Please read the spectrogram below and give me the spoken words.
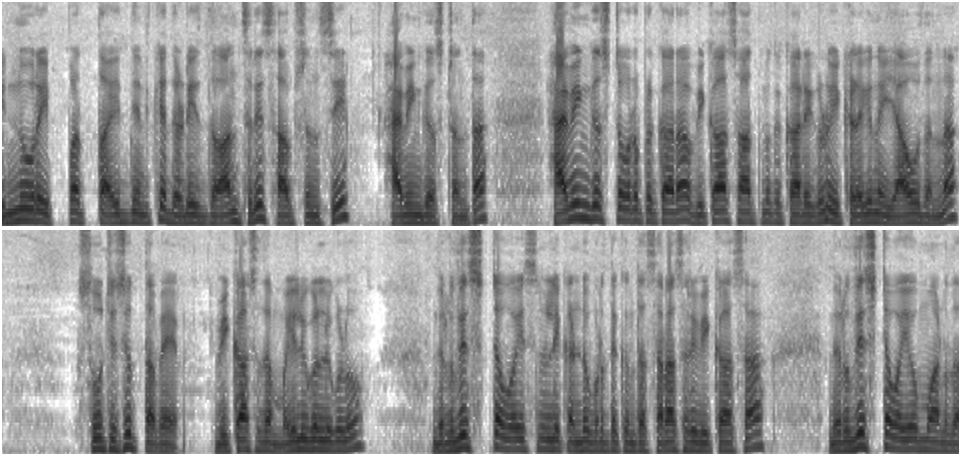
ಇನ್ನೂರ ಇಪ್ಪತ್ತೈದನೇದಕ್ಕೆ that is the answer is option C Havighurst ಅಂತ. ಹ್ಯಾವಿಂಗಸ್ಟ್ ಅವರ ಪ್ರಕಾರ ವಿಕಾಸಾತ್ಮಕ ಕಾರ್ಯಗಳು ಈ ಕೆಳಗಿನ ಯಾವುದನ್ನು ಸೂಚಿಸುತ್ತವೆ. ವಿಕಾಸದ ಮೈಲುಗಲ್ಲುಗಳು, ನಿರ್ದಿಷ್ಟ ವಯಸ್ಸಿನಲ್ಲಿ ಕಂಡುಬರತಕ್ಕಂಥ ಸರಾಸರಿ ವಿಕಾಸ, ನಿರ್ದಿಷ್ಟ ವಯೋಮಾನದ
